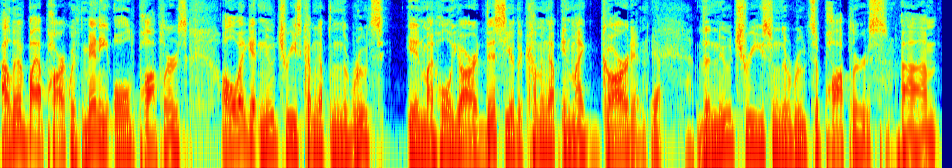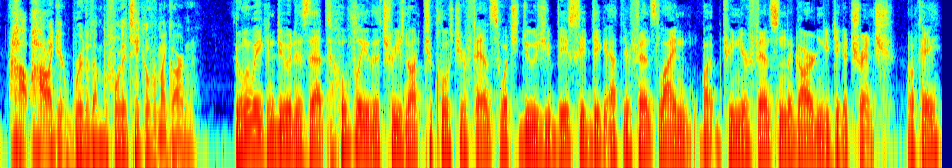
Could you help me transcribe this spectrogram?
I live by a park with many old poplars. Although I get new trees coming up from the roots in my whole yard, this year they're coming up in my garden. Yep. The new trees from the roots of poplars. Um, how, how do I get rid of them before they take over my garden? The only way you can do it is that hopefully the tree's not too close to your fence. What you do is you basically dig at your fence line between your fence and the garden, you dig a trench. Okay.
